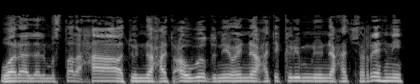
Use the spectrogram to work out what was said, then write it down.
ورا المصطلحات وإنه حتعوضني وإنه حتكرمني وإنه حتشرهني.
